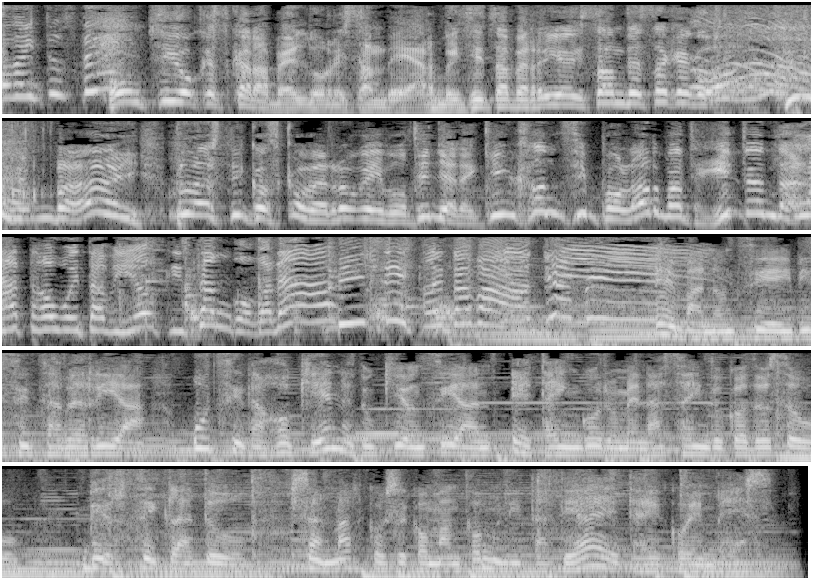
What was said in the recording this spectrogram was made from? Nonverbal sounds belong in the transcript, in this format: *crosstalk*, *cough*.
beldurtuko gaituzte? Ontziok ezkara beldur izan behar, bizitza berria izan dezakego. *gasps* bai, plastikozko berrogei botilarekin jantzi polar bat egiten da. Lata hau eta biok izango gara, bizitza eta bat, jali! Eman ontziei bizitza berria, utzi dagokien edukiontzian eta ingurumena zainduko duzu. Birziklatu, San Marcoseko mankomunitatea eta ekoenbez.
